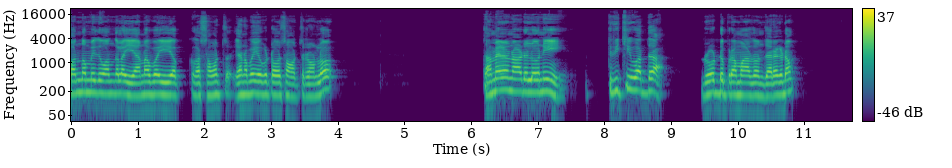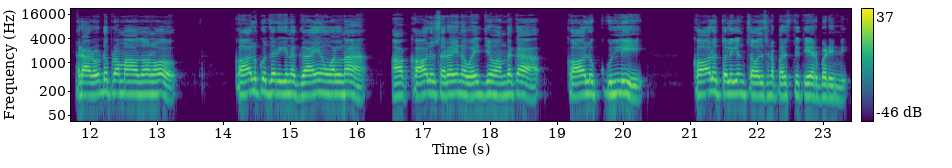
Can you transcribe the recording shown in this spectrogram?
పంతొమ్మిది వందల ఎనభై ఒక్క సంవత్సరం ఎనభై ఒకటవ సంవత్సరంలో తమిళనాడులోని త్రిచి వద్ద రోడ్డు ప్రమాదం జరగడం. మరి ఆ రోడ్డు ప్రమాదంలో కాలుకు జరిగిన గాయం వలన ఆ కాలు సరైన వైద్యం అందక కాలు కుల్లి కాలు తొలగించవలసిన పరిస్థితి ఏర్పడింది.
